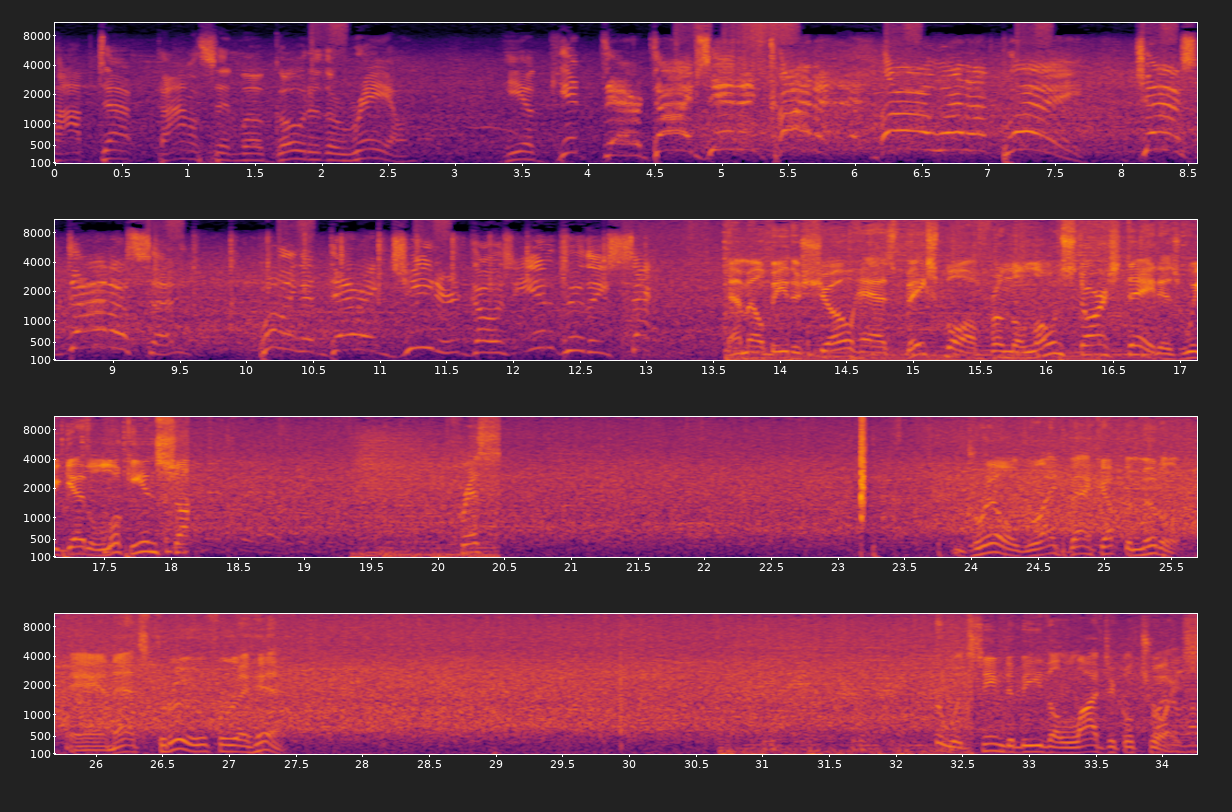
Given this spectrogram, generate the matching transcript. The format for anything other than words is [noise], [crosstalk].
Popped up. Donaldson will go to the rail. He'll get there, dives in and caught it. Oh, what a play! Josh Donaldson pulling a Derek Jeter goes into the second. MLB The Show has baseball from the Lone Star State as we get a look inside. Chris drilled right back up the middle and that's through for a hit. Would seem to be the logical choice.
